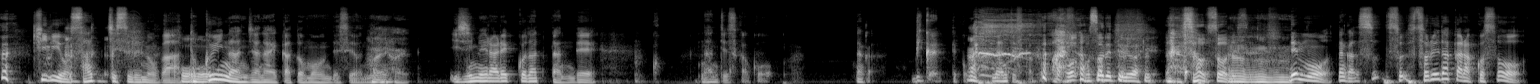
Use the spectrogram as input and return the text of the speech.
機微を察知するのが得意なんじゃないかと思うんですよね。はいはい。いじめられっ子だったんで、こなんていうんですか、こう、なんか、ビクってこう、なんていうんですか、こ お恐れてるわけ。う、そうそうです。んうんうんでも、なんかそ、そそれだからこそ、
